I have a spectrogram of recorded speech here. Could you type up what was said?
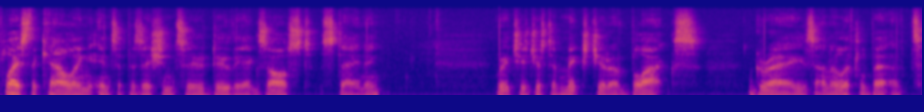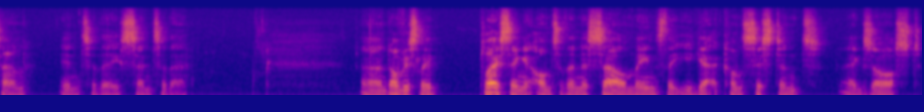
place the cowling into position to do the exhaust staining which is just a mixture of blacks greys and a little bit of tan into the center there and obviously placing it onto the nacelle means that you get a consistent exhaust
